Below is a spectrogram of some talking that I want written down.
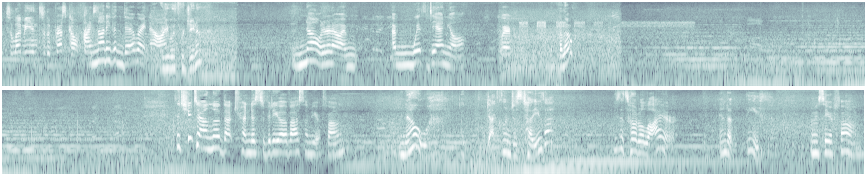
to, to let me into the press conference. I'm not even there right now. Are you I'm- with Regina? No, no, no, no. I'm, I'm with Daniel. Where? Hello? Did you download that Trendist video of us onto your phone? No. Did Declan just tell you that? He's a total liar. And a thief. Let me see your phone.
